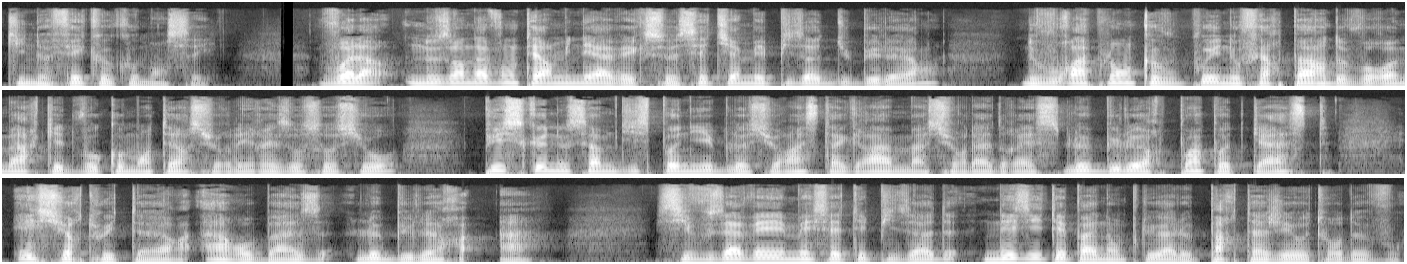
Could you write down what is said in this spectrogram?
qui ne fait que commencer. Voilà, nous en avons terminé avec ce septième épisode du Buller. Nous vous rappelons que vous pouvez nous faire part de vos remarques et de vos commentaires sur les réseaux sociaux, puisque nous sommes disponibles sur Instagram sur l'adresse lebuller.podcast et sur Twitter lebuller1. Si vous avez aimé cet épisode, n'hésitez pas non plus à le partager autour de vous.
